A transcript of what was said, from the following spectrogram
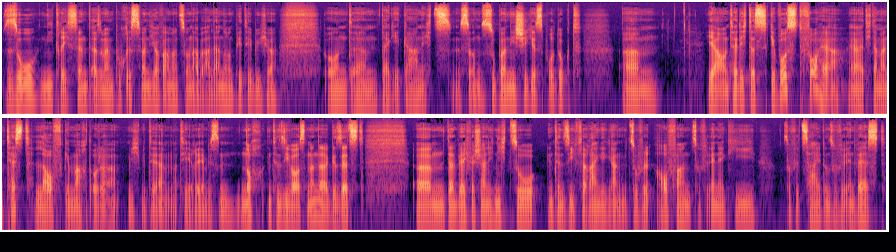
so niedrig sind. Also mein Buch ist zwar nicht auf Amazon, aber alle anderen PT-Bücher und ähm, da geht gar nichts. Ist so ein super nischiges Produkt. Ähm, ja, und hätte ich das gewusst vorher, ja, hätte ich da mal einen Testlauf gemacht oder mich mit der Materie ein bisschen noch intensiver auseinandergesetzt, ähm, dann wäre ich wahrscheinlich nicht so intensiv da reingegangen mit so viel Aufwand, so viel Energie, so viel Zeit und so viel Invest.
